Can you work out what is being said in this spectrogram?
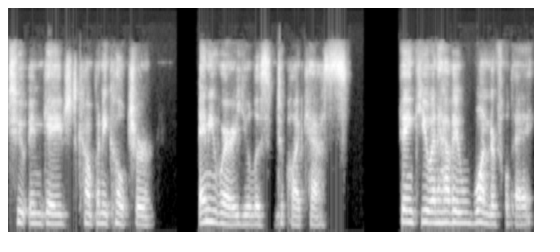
to Engaged Company Culture anywhere you listen to podcasts. Thank you and have a wonderful day.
